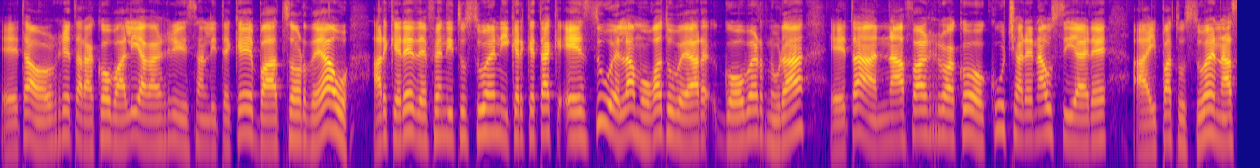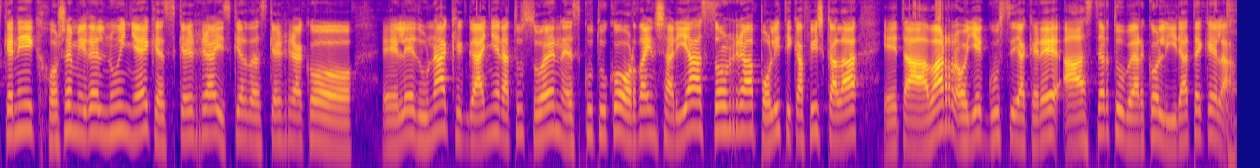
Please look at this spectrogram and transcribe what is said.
eta horretarako baliagarri izan liteke batzorde hau. Arkere defenditu zuen ikerketak ez duela mugatu behar gobernura eta Nafarroako kutsaren hauzia ere aipatu zuen. Azkenik, Jose Miguel Nuinek ezkerra, izkerda ezkerrako ledunak gaineratu zuen ezkutuko ordainsaria, zorra, politika fiskala eta abar hoiek guztiak ere aztertu beharko liratekela.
